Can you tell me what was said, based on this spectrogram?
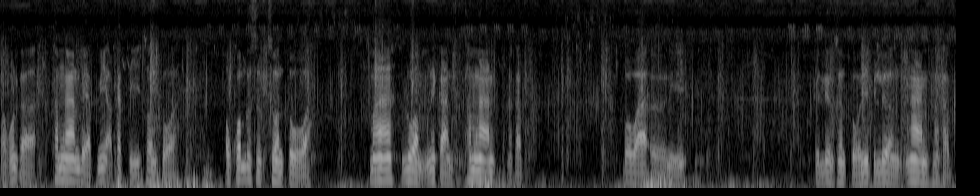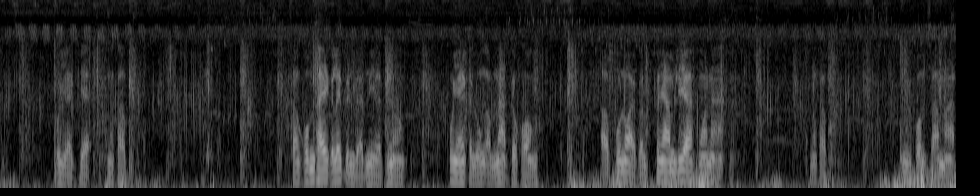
บางคนก็ทำงานแบบมีอคติส่วนตัว เอาความรู้สึกส่วนตัว มาร่วมในการทำงานนะครับบอกว่าเออนี่เป็นเรื่องส่วนตัวนี่เป็นเรื่องงานนะครับบ่อยากแยะนะครับ สังคมไทยก็เลยเป็นแบบนี้แหละพี่น้อง ผู้ใหญ่ก็หลงอำนาจเจ้าของเอาผู้น้อยก็พยายามเลียหัวหน้านะครับมีความสามารถ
